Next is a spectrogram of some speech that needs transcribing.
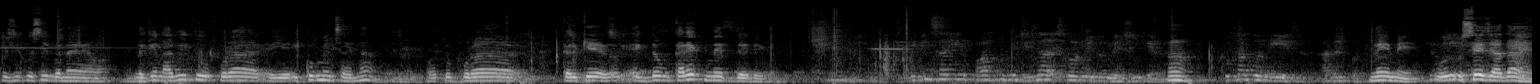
खुशी खुशी बनाया हुआ लेकिन अभी तो पूरा ये इक्विपमेंट्स है ना और तो पूरा करके एकदम करेक्ट मैप दे देगा। लेकिन सर ये पासबुक में जितना स्क्वायर मीटर मेंशन किया हाँ उतना तो नहीं है सर नहीं नहीं उससे ज़्यादा है।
